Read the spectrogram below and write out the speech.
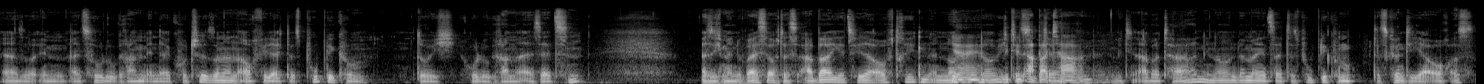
also im, als Hologramm in der Kutsche, sondern auch vielleicht das Publikum durch Hologramme ersetzen? Also ich meine, du weißt ja auch, dass ABBA jetzt wieder auftreten in London, ja, ja, glaube ich. Mit den Avataren. Ja, mit den Avataren, genau. Und wenn man jetzt sagt, das Publikum, das könnte ja auch aus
